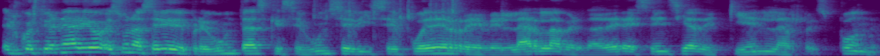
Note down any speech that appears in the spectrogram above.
El cuestionario es una serie de preguntas que, según se dice, puede revelar la verdadera esencia de quien las responde.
